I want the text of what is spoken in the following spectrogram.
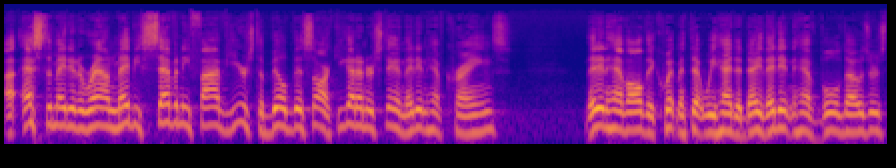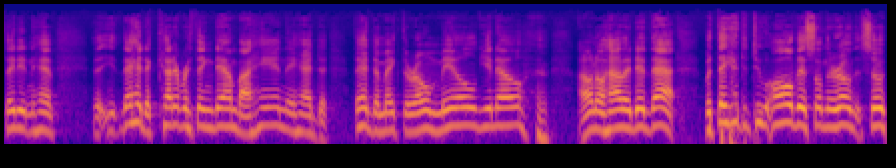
uh, estimated around maybe 75 years to build this ark. You got to understand, they didn't have cranes. They didn't have all the equipment that we had today. They didn't have bulldozers. They didn't have they had to cut everything down by hand. They had to they had to make their own mill, you know. I don't know how they did that, but they had to do all this on their own. So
